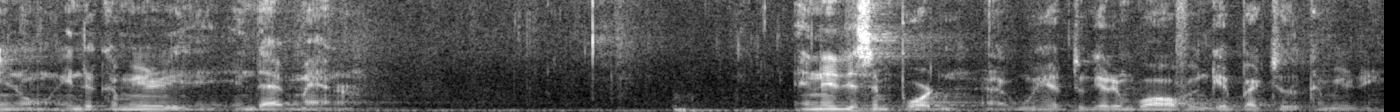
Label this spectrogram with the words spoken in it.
you know, in the community in that manner. And it is important. Uh, We have to get involved and get back to the community.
